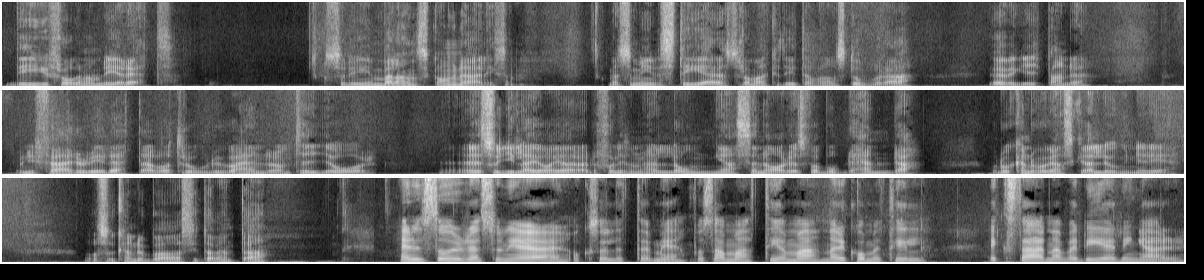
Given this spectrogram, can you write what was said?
Det är ju frågan om det är rätt. Så det är en balansgång där liksom. Men som investerare så tror man ska titta på de stora övergripande ungefär hur är detta, vad tror du, vad händer om tio år? Eh, så gillar jag att göra. Du får liksom de här långa scenarios, vad borde hända? Och då kan du vara ganska lugn i det. Och så kan du bara sitta och vänta. Är det så du resonerar också lite med på samma tema när det kommer till externa värderingar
